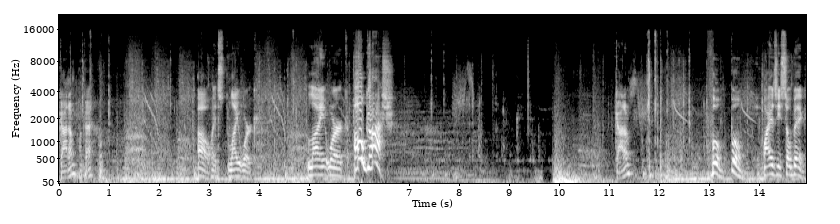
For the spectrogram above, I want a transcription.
Got him? Okay. Oh, it's light work. Light work. Oh, gosh! Got him. Boom, boom. Why is he so big?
